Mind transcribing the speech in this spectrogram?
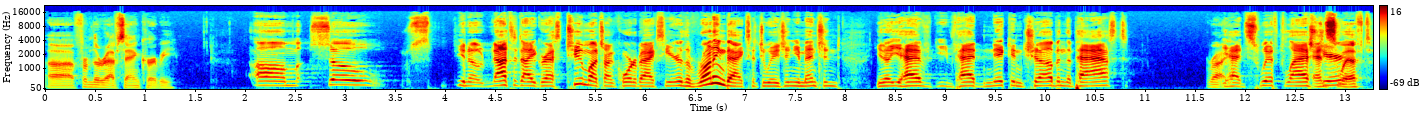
uh, from the refs and Kirby. Um, so you know, not to digress too much on quarterbacks here, the running back situation you mentioned. You know, you have you've had Nick and Chubb in the past. Right. You had Swift last and year. Swift.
